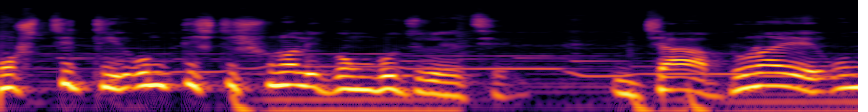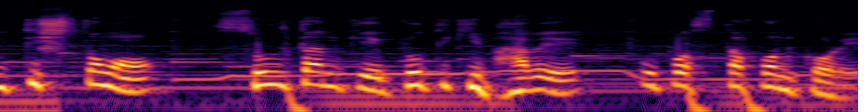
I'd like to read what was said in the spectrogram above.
মসজিদটির উনত্রিশটি সোনালী গম্বুজ রয়েছে, যা ব্রুনাইয়ের উনত্রিশতম সুলতানকে প্রতীকীভাবে উপস্থাপন করে।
